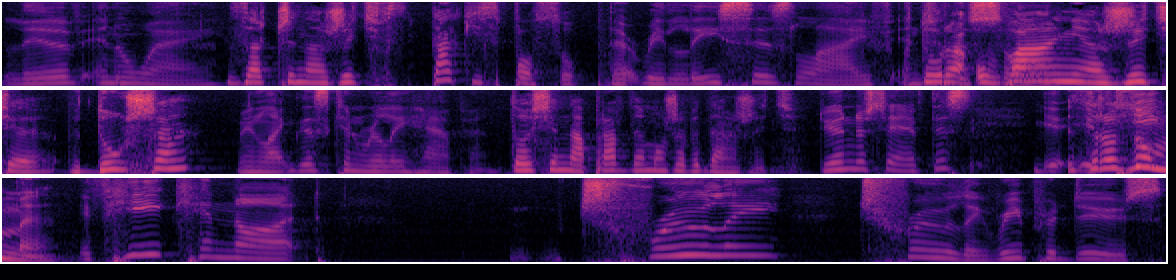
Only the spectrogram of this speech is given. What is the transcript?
live in a way zaczyna żyć w taki sposób, that releases life into która the soul. uwalnia życie w duszę, I mean, like this can really happen. to się naprawdę może wydarzyć. Do you understand? If this, if he, Zrozummy, if he cannot truly, truly reproduce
